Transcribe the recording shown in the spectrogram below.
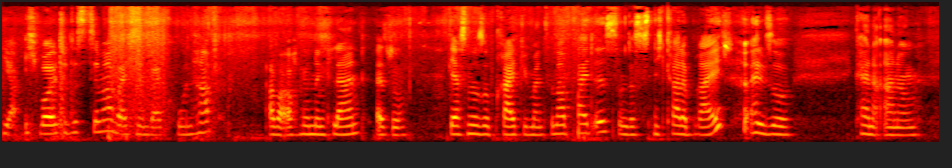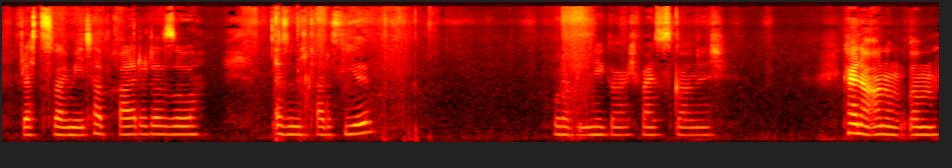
ja, ich wollte das Zimmer, weil ich einen Balkon habe aber auch nur einen kleinen. Also der ist nur so breit, wie mein Zimmer breit ist. Und das ist nicht gerade breit. Also, keine Ahnung, vielleicht zwei Meter breit oder so. Also nicht gerade viel. Oder weniger, ich weiß es gar nicht. Keine Ahnung. Ähm,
